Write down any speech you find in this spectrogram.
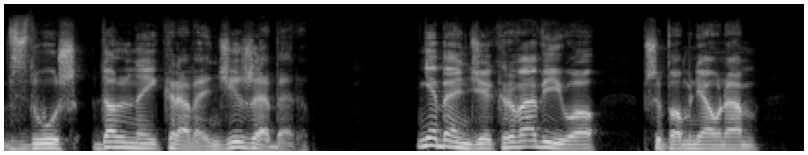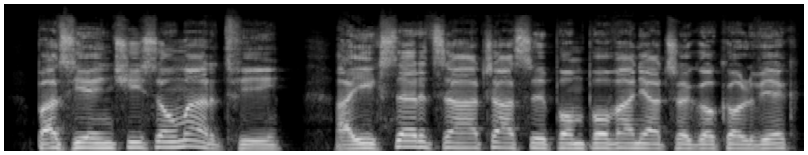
wzdłuż dolnej krawędzi żeber. Nie będzie krwawiło, przypomniał nam. Pacjenci są martwi, a ich serca czasy pompowania czegokolwiek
